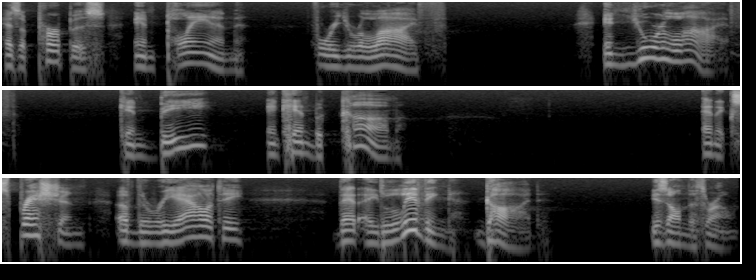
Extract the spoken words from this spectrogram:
has a purpose and plan for your life. And your life can be and can become an expression of the reality that a living God is on the throne.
